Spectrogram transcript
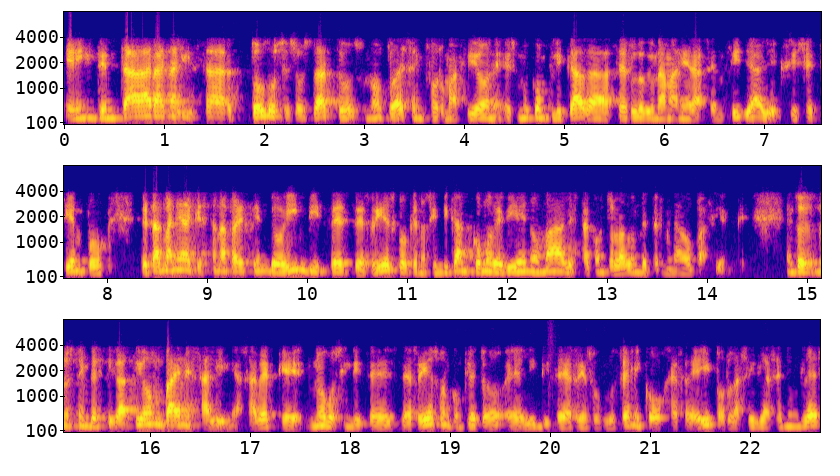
e intentar analizar todos esos datos, ¿no? toda esa información, es muy complicada hacerlo de una manera sencilla y exige tiempo, de tal manera que están apareciendo índices de riesgo que nos indican cómo de bien o mal está controlado un determinado paciente. Entonces, nuestra investigación va en esa línea, saber que nuevos índices de riesgo, en concreto el índice de riesgo glucémico o GRI por las siglas en inglés,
